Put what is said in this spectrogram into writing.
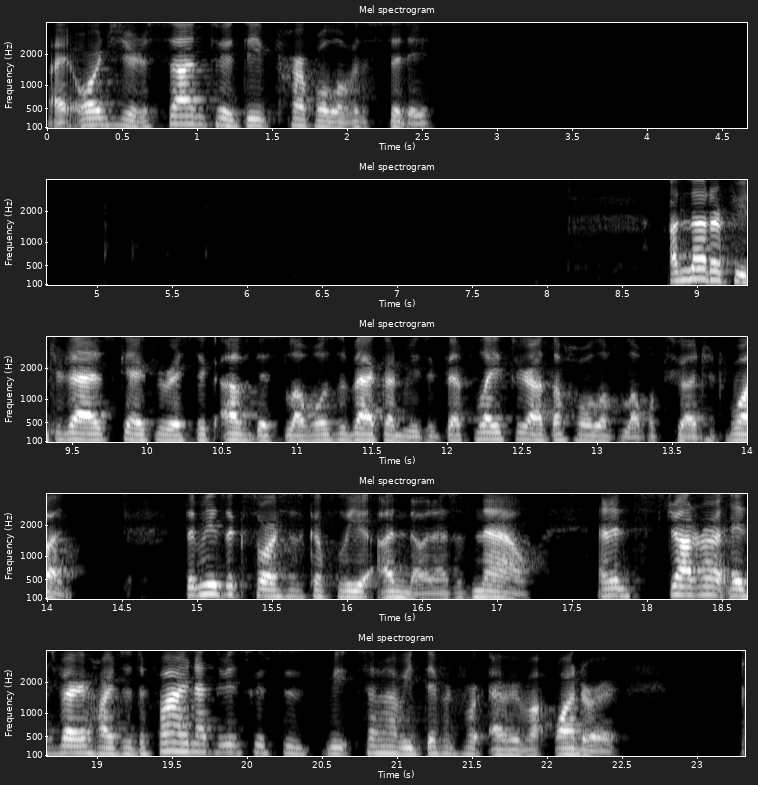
light orange near the sun to a deep purple over the city. Another feature that is characteristic of this level is the background music that plays throughout the whole of level 201. The music source is completely unknown as of now, and its genre is very hard to define as the music seems to somehow be different for every wanderer,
